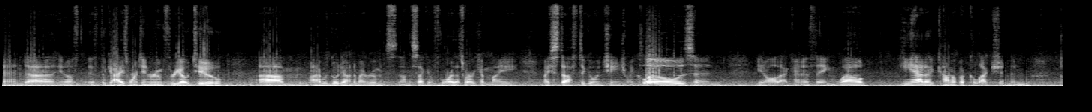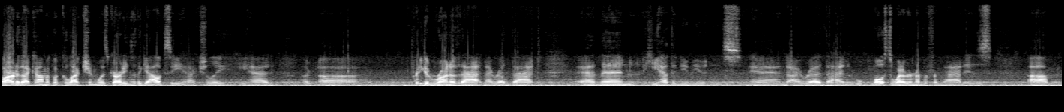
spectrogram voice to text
and uh, you know, if, if, the guys weren't in room 302, um, I would go down to my room on the second floor. That's where I kept my my stuff to go and change my clothes and you know all that kind of thing. Well, he had a comic book collection, and part of that comic book collection was Guardians of the Galaxy. Actually, he had a, a pretty good run of that, and I read that and then he had the New Mutants, and I read that. And most of what I remember from that is, um,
